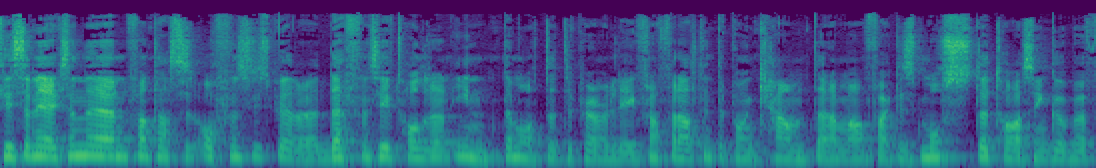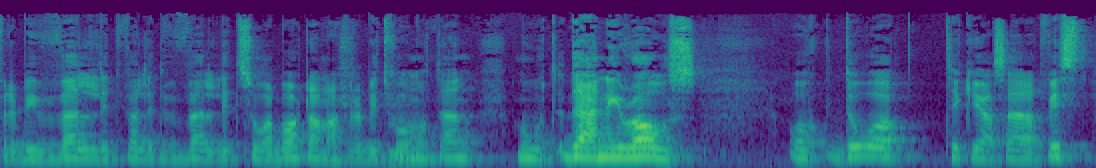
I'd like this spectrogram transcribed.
Christian Eriksen är en fantastisk offensiv spelare. Defensivt håller han inte måttet i Premier League. Framförallt inte på en kant där man faktiskt måste ta sin gubbe. För det blir väldigt, väldigt, väldigt sårbart annars. För det blir två Mm. mot en mot Danny Rose. Och då tycker jag så här att visst,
